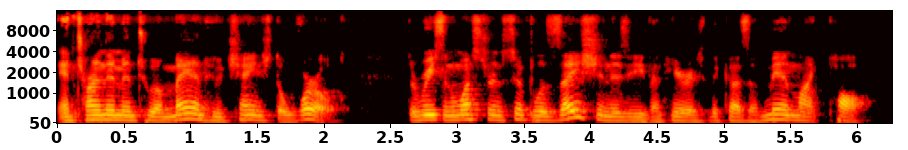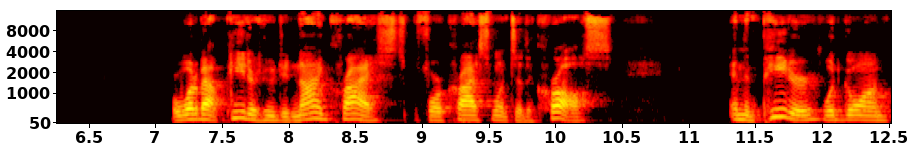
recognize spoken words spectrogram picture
and turn them into a man who changed the world? The reason Western civilization is even here is because of men like Paul. Or what about Peter, who denied Christ before Christ went to the cross? And then Peter would go on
